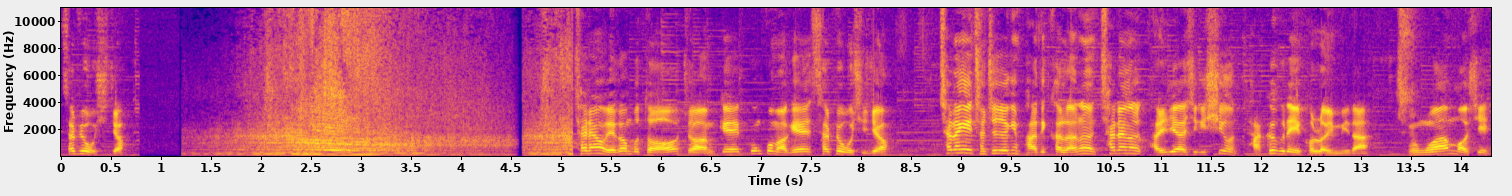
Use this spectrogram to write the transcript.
살펴보시죠. 차량 외관부터 저와 함께 꼼꼼하게 살펴보시죠. 차량의 전체적인 바디 컬러는 차량을 관리하시기 쉬운 다크 그레이 컬러입니다. 중후한 멋이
